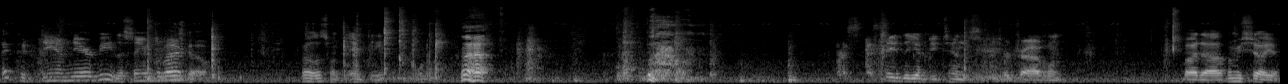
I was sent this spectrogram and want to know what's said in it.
it could damn near be the same tobacco. Oh, this one's empty. I I saved the empty tins for traveling. But uh, let me show you.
